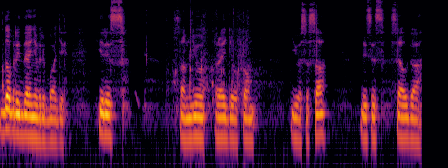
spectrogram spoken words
Добрий день, everybody. Here is some new radio from USSR. This is Selga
